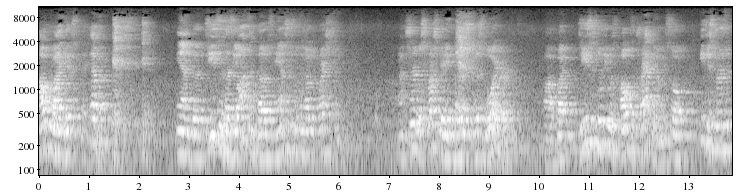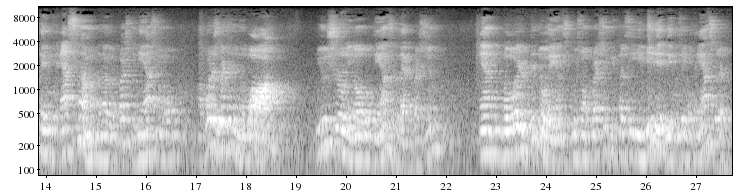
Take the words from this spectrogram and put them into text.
How do I get to heaven? And uh, Jesus, as he often does, answers with another question. I'm sure it was frustrating for this, this lawyer, uh, but Jesus knew he was out to trap him, so he just turns the table to ask him another question. He asks him, well, uh, what is written in the law? You surely know the answer to that question. And the lawyer did know the answer to his own question because he immediately was able to answer it.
